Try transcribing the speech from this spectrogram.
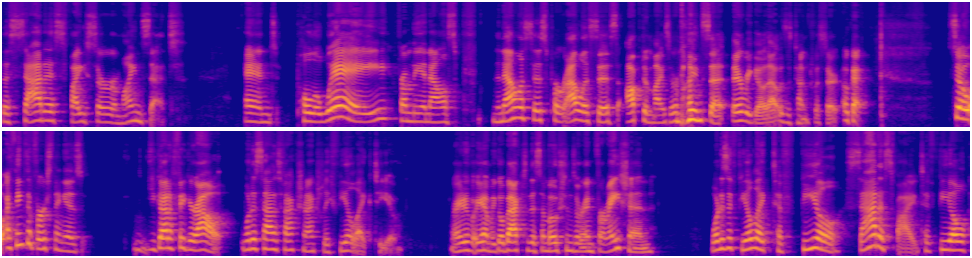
the satisficer mindset? And pull away from the analysis analysis paralysis optimizer mindset. There we go. That was a tongue twister. Okay. So I think the first thing is you got to figure out what does satisfaction actually feel like to you? Right? If, again, we go back to this emotions or information. What does it feel like to feel satisfied, to feel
